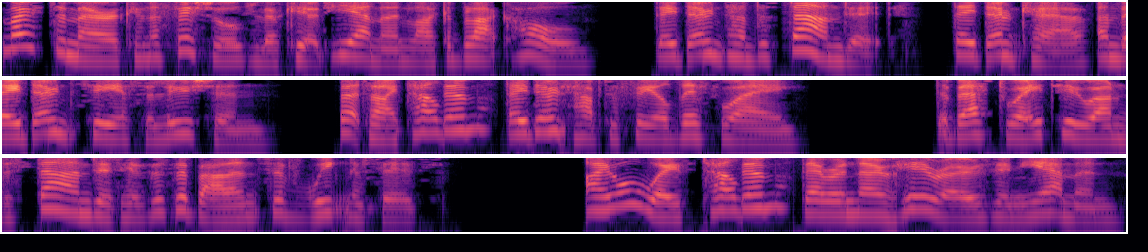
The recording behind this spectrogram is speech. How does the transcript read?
Most American officials look at Yemen like a black hole. They don't understand it. They don't care, and they don't see a solution. But I tell them, they don't have to feel this way. The best way to understand it is as a balance of weaknesses. I always tell them, there are no heroes in Yemen.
